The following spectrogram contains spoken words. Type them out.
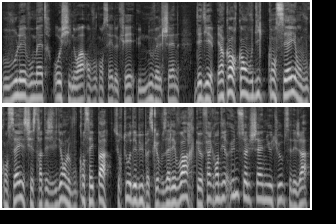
vous voulez vous mettre au chinois, on vous conseille de créer une nouvelle chaîne dédiée. Et encore, quand on vous dit conseil, on vous conseille, chez Stratégie Vidéo, on ne vous conseille pas, surtout au début, parce que vous allez voir que faire grandir une seule chaîne YouTube, c'est déjà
